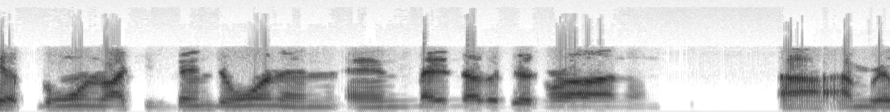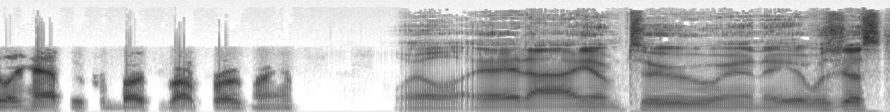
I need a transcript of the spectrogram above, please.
kept going like he's been doing and, and made another good run. And uh, I'm really happy for both of our programs. Well, and I am too, and it was just,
